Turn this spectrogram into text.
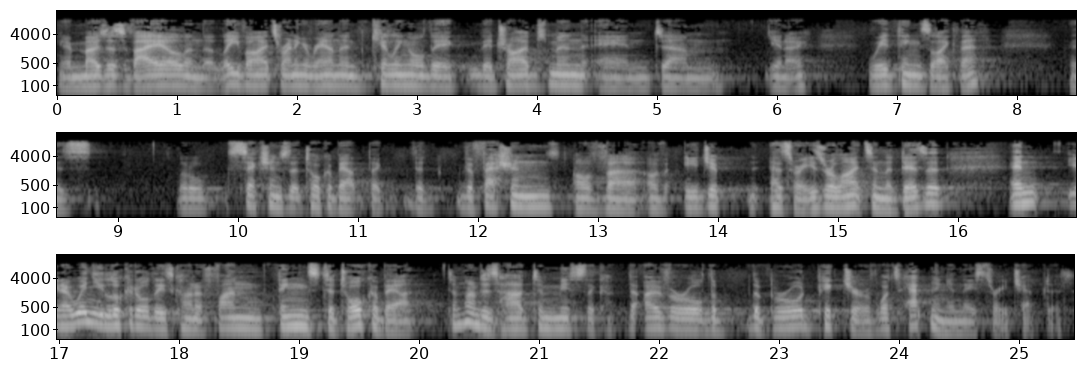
you know, Moses' veil and the Levites running around and killing all their, their tribesmen and, um, you know, weird things like that. There's little sections that talk about the, the, the fashions of, uh, of Egypt, uh, sorry, Israelites in the desert. And, you know, when you look at all these kind of fun things to talk about, sometimes it's hard to miss the, the overall, the, the broad picture of what's happening in these three chapters.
